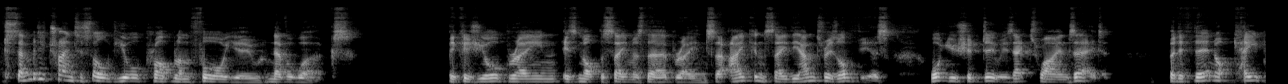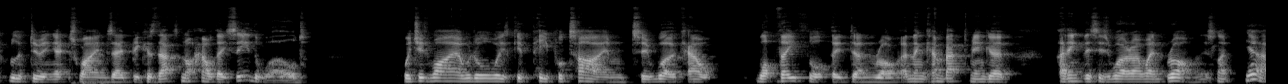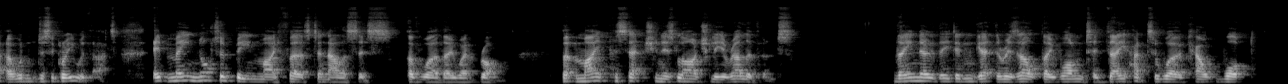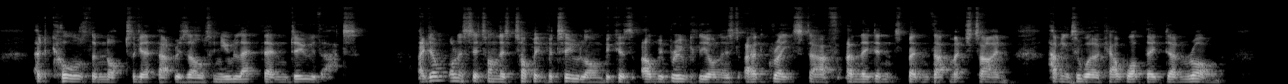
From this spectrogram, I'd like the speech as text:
somebody trying to solve your problem for you never works because your brain is not the same as their brain. So I can say the answer is obvious. What you should do is X, Y, and Z. But if they're not capable of doing X, Y, and Z because that's not how they see the world, which is why I would always give people time to work out what they thought they'd done wrong and then come back to me and go, I think this is where I went wrong. And it's like, yeah, I wouldn't disagree with that. It may not have been my first analysis of where they went wrong, but my perception is largely irrelevant. They know they didn't get the result they wanted. They had to work out what had caused them not to get that result, and you let them do that. I don't want to sit on this topic for too long because I'll be brutally honest, I had great staff and they didn't spend that much time having to work out what they'd done wrong.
